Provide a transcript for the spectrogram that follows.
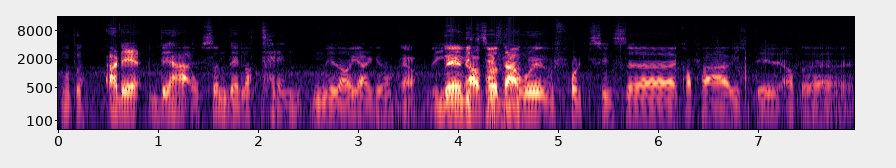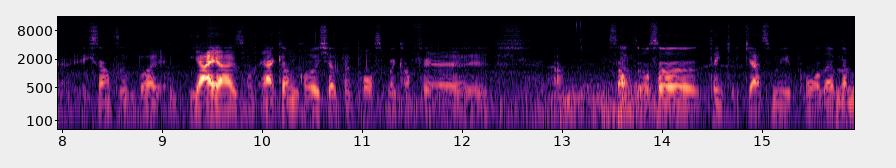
på en måte. Er det, det er også en del av trenden i dag, er det ikke det? Ja, det er viktig altså, for Der meg. hvor folk syns eh, kaffe er viktig at, eh, ikke sant? Bare, jeg er jo sånn Jeg kan gå og kjøpe en pose med kaffe ja, ikke sant? Og så tenker ikke jeg så mye på det. Men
